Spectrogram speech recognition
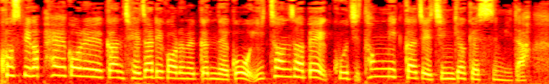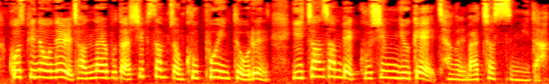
코스피가 8거래일간 제자리 걸음을 끝내고 2,400 고지 턱밑까지 진격했습니다. 코스피는 오늘 전날보다 13.9포인트 오른 2,396에 장을 마쳤습니다.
